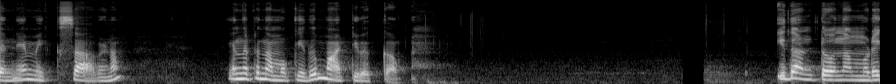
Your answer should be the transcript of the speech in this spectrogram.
തന്നെ മിക്സ് ആവണം. എന്നിട്ട് നമുക്കിത് മാറ്റി വെക്കാം. ഇതാണ് കേട്ടോ നമ്മുടെ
